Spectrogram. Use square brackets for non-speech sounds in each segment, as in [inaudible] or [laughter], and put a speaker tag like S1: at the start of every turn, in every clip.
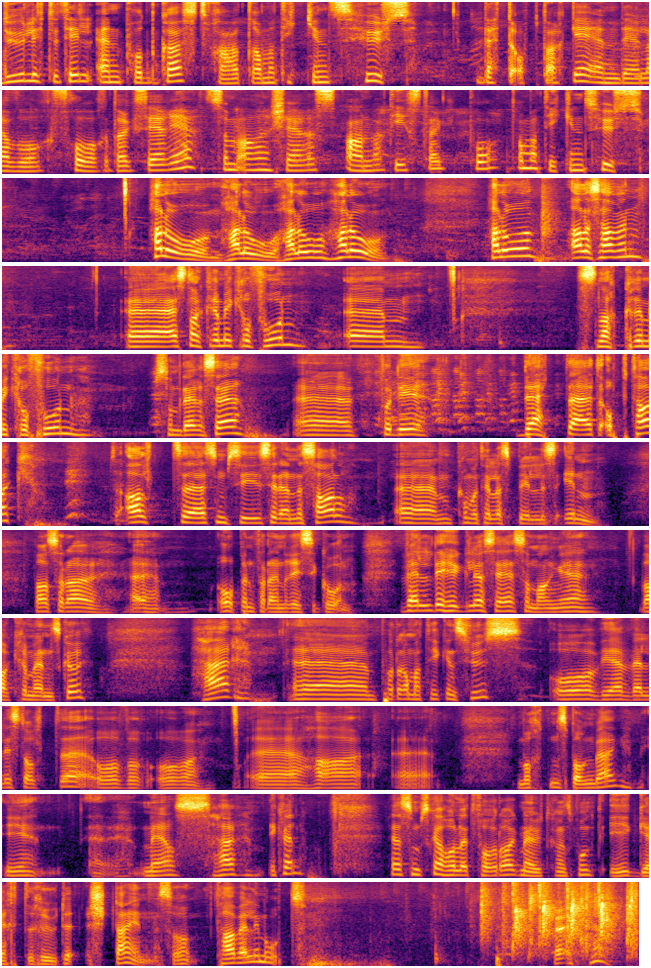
S1: Du lytter til en podkast fra Dramatikkens hus. Dette opptaket er en del av vår foredragsserie som arrangeres annenhver tirsdag på Dramatikkens hus.
S2: Hallo, hallo, hallo, hallo. Hallo, alle sammen. Eh, jeg snakker i mikrofon. Snakker i mikrofon, som dere ser, eh, fordi dette er et opptak. Alt eh, som sies i denne sal, kommer til å spilles inn. Bare så dere er åpen for den risikoen. Veldig hyggelig å se så mange vakre mennesker her eh, på Dramatikkens hus. Og vi er veldig stolte over å eh, ha eh, Morten Spongberg i, eh, med oss her i kveld. eh, Som skal holde et foredrag med utgangspunkt i Gertrude Stein. Så ta vel imot. [laughs]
